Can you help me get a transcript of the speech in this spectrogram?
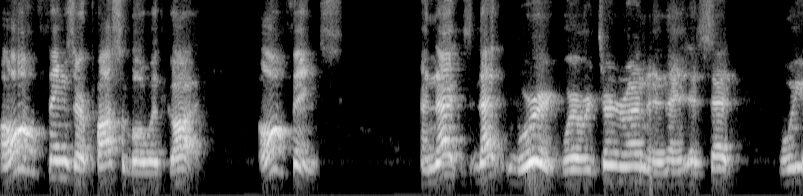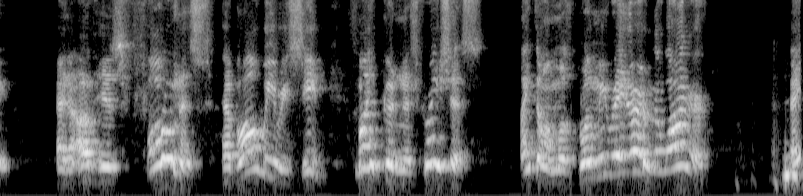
All things are possible with God. All things. And that that word where we turned around and it said, we and of his fullness have all we received. My goodness gracious. It almost blew me right out of the water.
